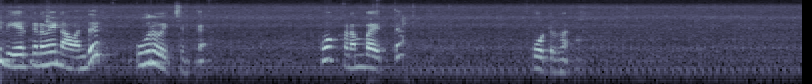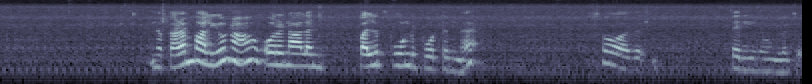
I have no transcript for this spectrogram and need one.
இது ஏற்கனவே நான் வந்து ஊற வச்சுருக்கேன். இப்போது கடம்பா எடுத்து போட்டுருவேன். இந்த கடம்பாலையும் நான் ஒரு நாலஞ்சு பல் பூண்டு போட்டிருந்தேன். ஸோ அது தெரியுது உங்களுக்கு.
